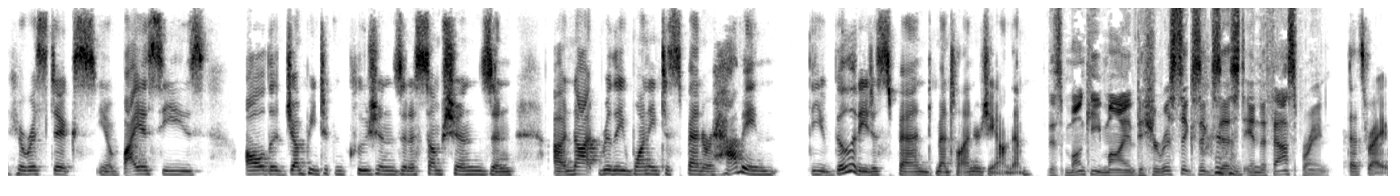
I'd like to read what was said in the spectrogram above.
heuristics, you know, biases, all the jumping to conclusions and assumptions and uh, not really wanting to spend or having the ability to spend mental energy on them. This monkey mind, the heuristics exist in the fast brain. That's right.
